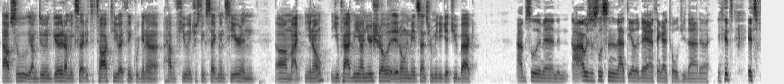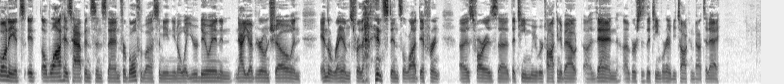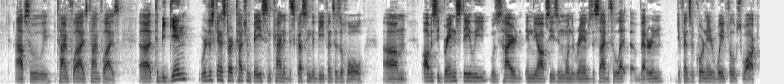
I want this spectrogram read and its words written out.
Absolutely. I'm doing good. I'm excited to talk to you. I think we're going to have a few interesting segments here. And, um, I, you know, you've had me on your show. It only made sense for me to get you back. Absolutely, man. And I was just listening to that the other day. I think I told you that. Uh, it's it's funny. It's it a lot has happened since then for both of us. I mean, you know what you're doing, and now you have your own show, and and the Rams for that instance, a lot different as far as uh, the team we were talking about uh, then uh, versus the team we're going to be talking about today. Absolutely, time flies. Time flies. Uh, to begin, we're just going to start touching base and kind of discussing the defense as a whole. Um, Obviously, Brandon Staley was hired in the offseason when the Rams decided to let a veteran defensive coordinator Wade Phillips walk.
